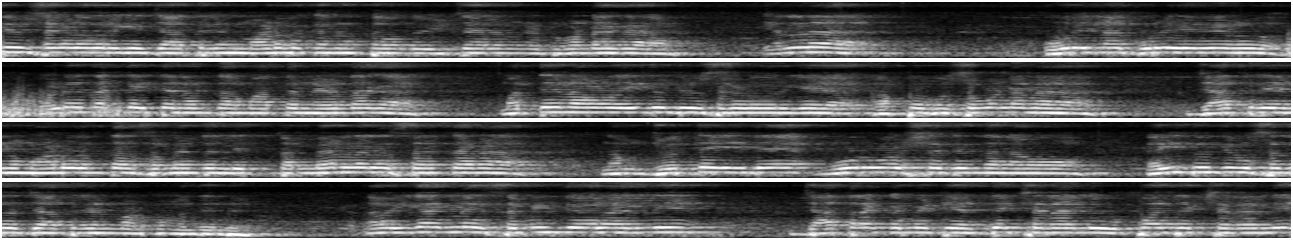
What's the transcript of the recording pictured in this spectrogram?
ದಿವಸಗಳವರೆಗೆ ಜಾತ್ರೆಯನ್ನು ಮಾಡಬೇಕನ್ನಂಥ ಒಂದು ವಿಚಾರವನ್ನು ಇಟ್ಕೊಂಡಾಗ ಎಲ್ಲ ಊರಿನ ಗುರು ಹಿರಿಯರು ಒಳ್ಳೆಯದಕ್ಕೈತೇನಂತ ಮಾತನ್ನು ಹೇಳಿದಾಗ, ಮತ್ತೆ ನಾವು ಐದು ದಿವಸಗಳವರೆಗೆ ಅಪ್ಪ ಬಸವಣ್ಣನ ಜಾತ್ರೆಯನ್ನು ಮಾಡುವಂಥ ಸಮಯದಲ್ಲಿ ತಮ್ಮೆಲ್ಲರ ಸಹಕಾರ ನಮ್ಮ ಜೊತೆ ಇದೆ ಮೂರು ವರ್ಷದಿಂದ ನಾವು ಐದು ದಿವಸದ ಜಾತ್ರೆಯನ್ನು ಮಾಡ್ಕೊಂಡು ಬಂದಿದ್ದೇವೆ. ನಾವು ಈಗಾಗಲೇ ಸಮಿತಿಯವರಾಗಲಿ, ಜಾತ್ರಾ ಕಮಿಟಿ ಅಧ್ಯಕ್ಷರಾಗಲಿ, ಉಪಾಧ್ಯಕ್ಷರಾಗಲಿ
